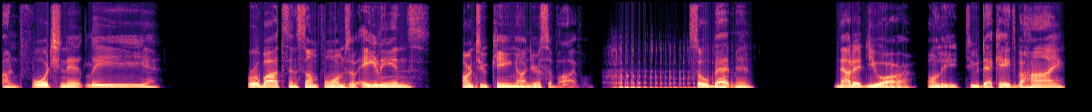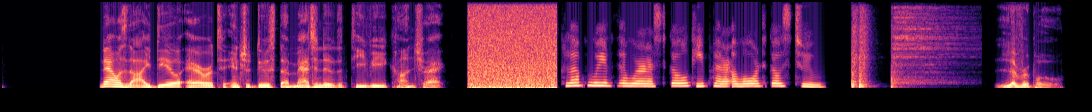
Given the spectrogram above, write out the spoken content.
Unfortunately, robots and some forms of aliens aren't too keen on your survival. So, Batman, now that you are only two decades behind, now is the ideal era to introduce the imaginative TV contract. Club with the worst goalkeeper award goes to Liverpool.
